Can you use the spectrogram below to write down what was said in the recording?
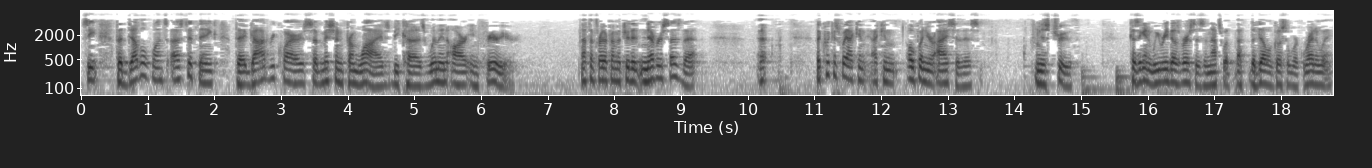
See, the devil wants us to think that God requires submission from wives because women are inferior. Nothing further from the truth. It never says that. Uh, the quickest way I can I can open your eyes to this, and this truth, because again we read those verses and that's what that, the devil goes to work right away.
